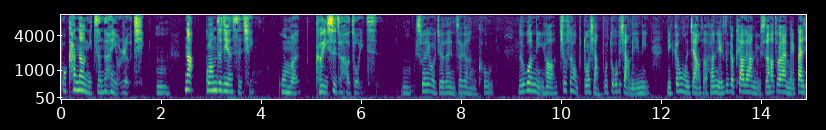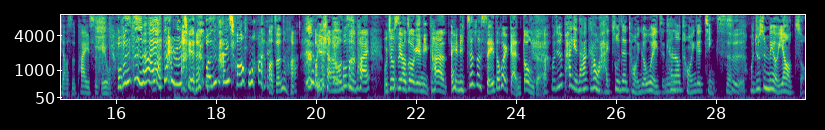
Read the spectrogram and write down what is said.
我看到你真的很有热情。嗯，那光这件事情，我们可以试着合作一次。嗯，所以我觉得你这个很酷。如果你哈，就算我多想不多不想理你，你跟我讲说，反正你是个漂亮女生，她坐在每半小时拍一次给我。我不是自拍啊，戴如姐，我是拍窗外。哦，真的吗？我也想说自拍，我，就是要做给你看。哎、欸，你真的谁都会感动的。我觉得拍给他看，我还坐在同一个位置，看到同一个景色。是我就是没有要走，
